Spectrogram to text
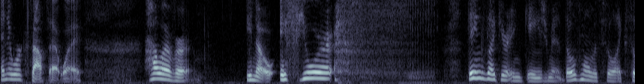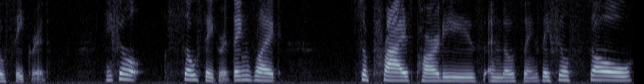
and it works out that way. However, you know, if you're things like your engagement, those moments feel like so sacred. They feel so sacred. Things like surprise parties and those things, they feel so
